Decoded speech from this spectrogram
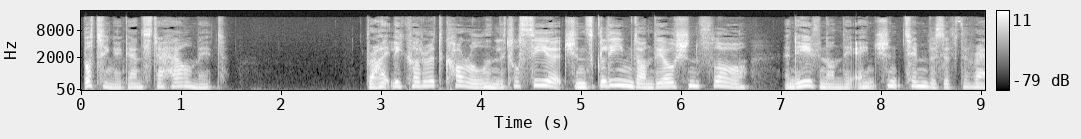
butting against her helmet. Brightly coloured coral and little sea urchins gleamed on the ocean floor and even on the ancient timbers of the wreck.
